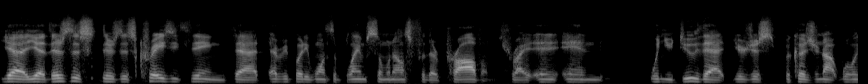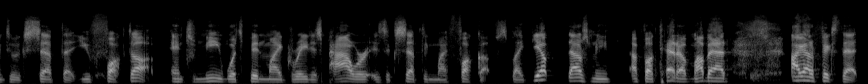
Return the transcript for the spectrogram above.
Yeah, yeah. There's this there's this crazy thing that everybody wants to blame someone else for their problems, right? And, and when you do that, you're just because you're not willing to accept that you fucked up. And to me, what's been my greatest power is accepting my fuck ups. Like, yep, that was me. I fucked that up. My bad. I got to fix that.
